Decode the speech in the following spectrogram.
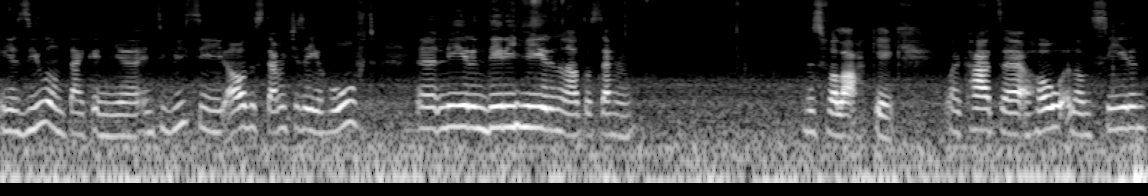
je ziel ontdekken, je intuïtie, al de stemmetjes in je hoofd eh, leren dirigeren, laten zeggen. Dus voilà, kijk. Ik ga het uh, hou lanceren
